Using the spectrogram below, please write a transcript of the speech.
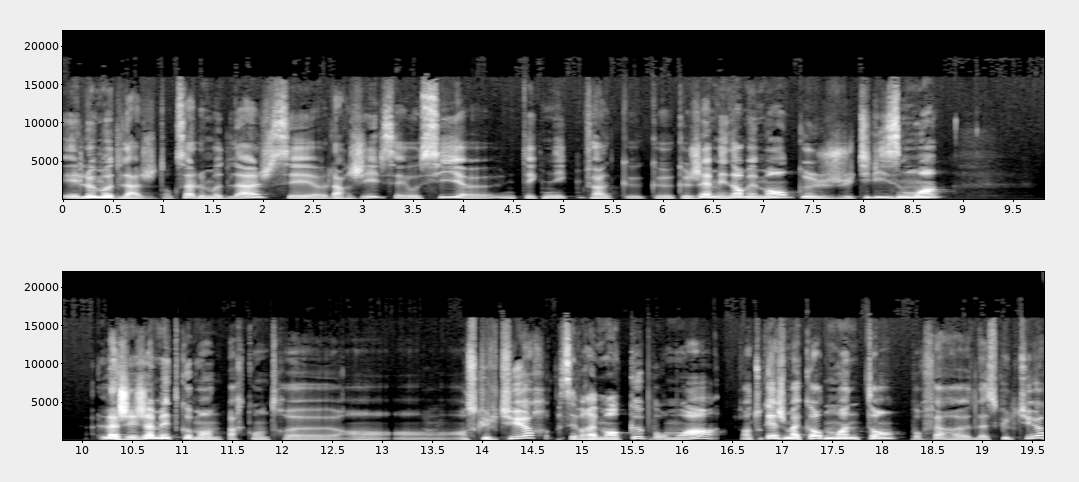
et le modelage. Donc ça, le modelage, c'est euh, l'argile, c'est aussi euh, une technique que, j'aime énormément, que j'utilise moins. Là, j'ai jamais de commande, par contre, euh, en, en, sculpture. C'est vraiment que pour moi. En tout cas, je m'accorde moins de temps pour faire de la sculpture.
